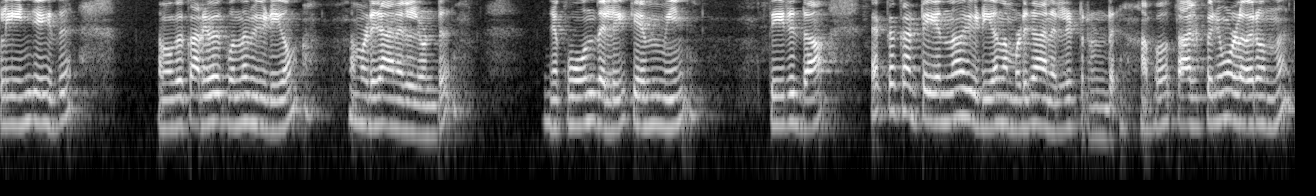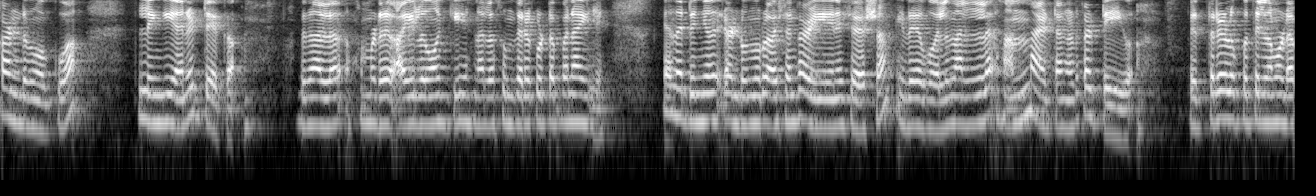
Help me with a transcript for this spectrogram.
ക്ലീൻ ചെയ്ത് നമുക്ക് കറി വെക്കുന്ന വീഡിയോ നമ്മുടെ ചാനലിലുണ്ട്. പിന്നെ കൂന്തൽ ചെമ്മീൻ തിരുത ഒക്കെ കട്ട് ചെയ്യുന്ന വീഡിയോ നമ്മുടെ ചാനലിൽ ഇട്ടിട്ടുണ്ട്. അപ്പോൾ താല്പര്യമുള്ളവരൊന്ന് കണ്ടു നോക്കുക. ലിങ്ക് ഞാൻ ഇട്ടേക്കാം. അപ്പോൾ നല്ല നമ്മുടെ അയിൽ നോക്കി നല്ല സുന്ദരക്കുട്ടപ്പനായില്ലേ? എന്നിട്ട് ഇനി രണ്ട് മൂന്ന് പ്രാവശ്യം കഴിയതിന് ശേഷം ഇതേപോലെ നല്ല നന്നായിട്ട് അങ്ങോട്ട് കട്ട് ചെയ്യുക. അപ്പോൾ എത്ര എളുപ്പത്തിൽ നമ്മുടെ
